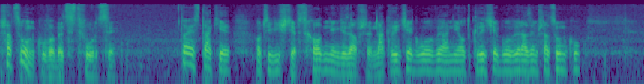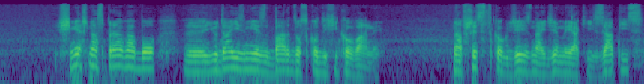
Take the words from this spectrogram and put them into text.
szacunku wobec Stwórcy. To jest takie oczywiście wschodnie, gdzie zawsze nakrycie głowy, a nie odkrycie głowy razem szacunku. Śmieszna sprawa, bo y, judaizm jest bardzo skodyfikowany. Na wszystko gdzieś znajdziemy jakiś zapis.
